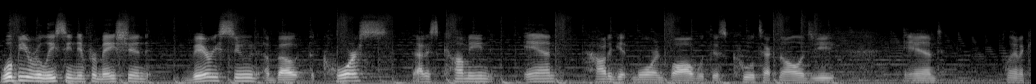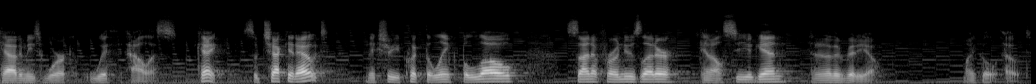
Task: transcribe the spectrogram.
We'll be releasing information very soon about the course that is coming and how to get more involved with this cool technology and Plan Academy's work with Alice. Okay, so check it out. Make sure you click the link below sign up for our newsletter, and I'll see you again in another video. Michael out.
